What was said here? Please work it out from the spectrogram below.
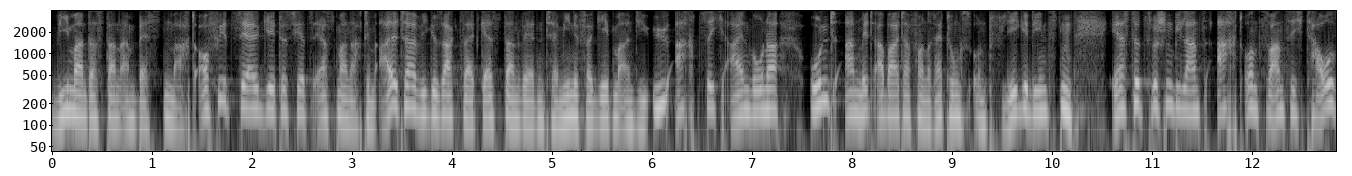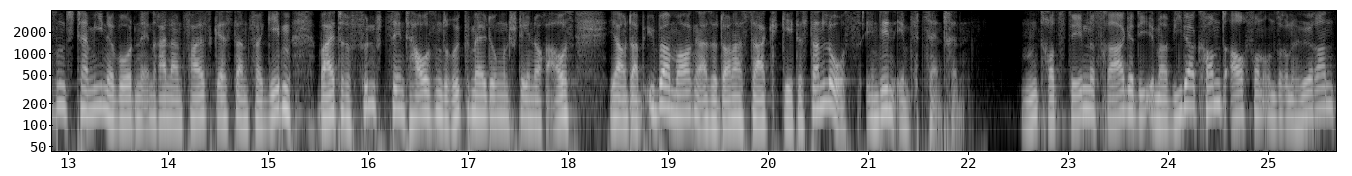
wie man das dann am besten macht. Offiziell geht es jetzt erstmal nach dem Alter. Wie gesagt, seit gestern werden Termine vergeben an die Ü80 Einwohner und an Mitarbeiter von Rettungs- und Pflegediensten. Erste Zwischenbilanz 28.000 Termine wurden in Rheinland-Pfalz gestern vergeben. Weitere 15.000 Rückmeldungen stehen noch aus. Ja, und ab übermorgen, also Donnerstag, geht es dann los in den Impfzentren. Hm, trotzdem eine Frage, die immer wieder kommt, auch von unseren Hörern.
